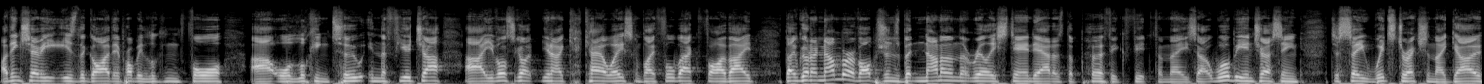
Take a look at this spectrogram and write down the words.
I think Chevy is the guy they're probably looking for uh, or looking to in the future. Uh, you've also got, you know, KO East can play fullback, five eight. They've got a number of options, but none of them that really stand out as the perfect fit for me. So it will be interesting to see which direction they go.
